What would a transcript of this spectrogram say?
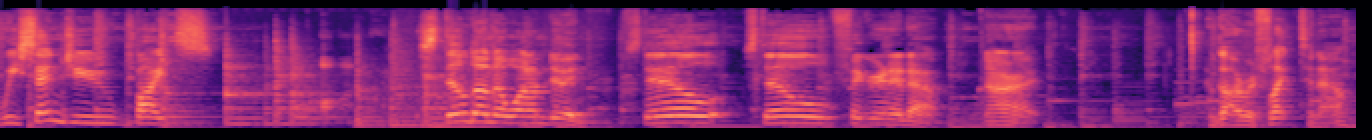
We send you bytes. Still don't know what I'm doing. Still, still figuring it out. Alright. I've got a reflector now.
